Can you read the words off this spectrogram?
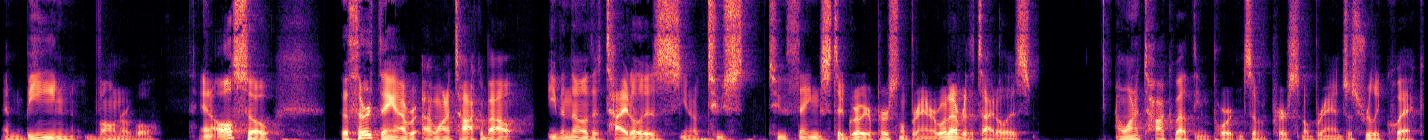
and being vulnerable. And also, the third thing I, I want to talk about, even though the title is, you know, two two things to grow your personal brand or whatever the title is, I want to talk about the importance of a personal brand just really quick.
